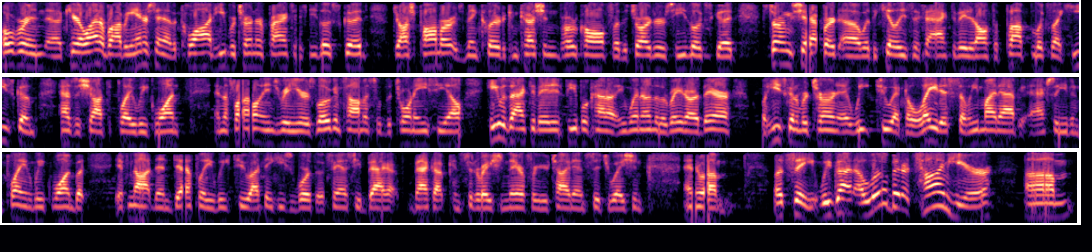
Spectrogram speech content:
Over in uh, Carolina, Bobby Anderson had a quad. He returned to practice. He looks good. Josh Palmer has been cleared to concussion protocol for the Chargers. He looks good. Sterling Shepard uh, with Achilles is activated off the pup. Looks like he's going has a shot to play Week One. And the final injury here is Logan Thomas with the torn ACL. He was activated. People kind of he went under the radar there, but he's going to return at Week Two at the latest. So he might have actually even play in Week One. But if not, then definitely Week Two. I think he's worth a fantasy backup, backup consideration there for your tight end situation. And um, let's see, we've got a little bit of time here. Um,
